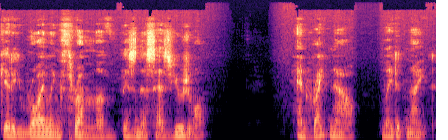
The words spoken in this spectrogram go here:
giddy roiling thrum of business as usual. And right now, late at night,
